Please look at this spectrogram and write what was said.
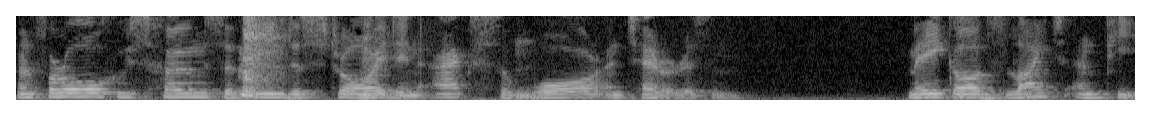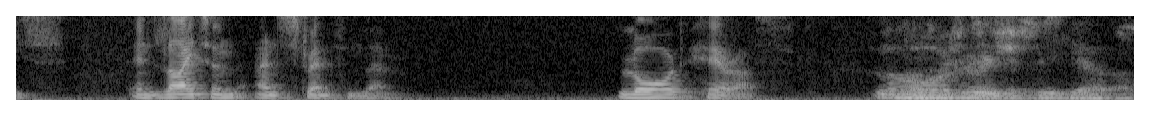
and for all whose homes have been destroyed in acts of war and terrorism, may God's light and peace enlighten and strengthen them. Lord, hear us. Lord, graciously hear us.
